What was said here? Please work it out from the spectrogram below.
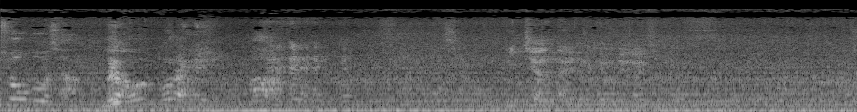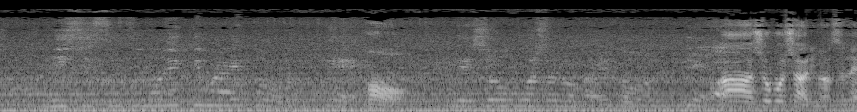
消防車。え？いやおおらへんあ道案内だけお願いしま西鈴の駅前通ってはで消防署の前通って。あああ消防車ありますね。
